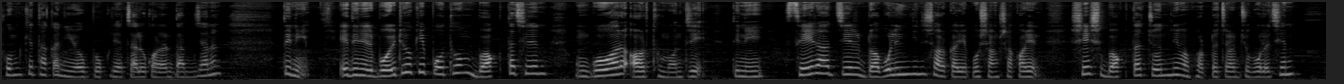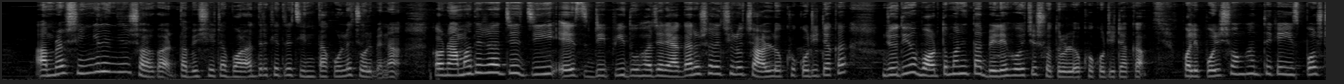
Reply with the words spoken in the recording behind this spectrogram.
থমকে থাকা নিয়োগ প্রক্রিয়া চালু করার দাবি জানান তিনি। এদিনের বৈঠকে প্রথম বক্তা ছিলেন গোয়ার অর্থমন্ত্রী। তিনি সেই রাজ্যের ডবল ইঞ্জিন সরকারের প্রশংসা করেন। শেষ বক্তা চন্দ্রিমা ভট্টাচার্য বলেছেন আমরা সিঙ্গেল ইঞ্জিন সরকার, তবে সেটা বরাদ্দের ক্ষেত্রে চিন্তা করলে চলবে না। কারণ আমাদের রাজ্যে জিএসডিপি দু হাজার এগারো সালে ছিল চার লক্ষ কোটি টাকা, যদিও বর্তমানে তা বেড়ে হয়েছে সতেরো লক্ষ কোটি টাকা। ফলে পরিসংখ্যান থেকে স্পষ্ট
